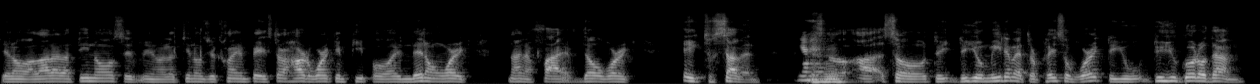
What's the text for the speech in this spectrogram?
you know a lot of Latinos, if you know Latinos, your client base, they're hardworking people, and they don't work nine to five. They'll work eight to seven. Yeah. So, uh, so do, do you meet them at their place of work? Do you do you go to them?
